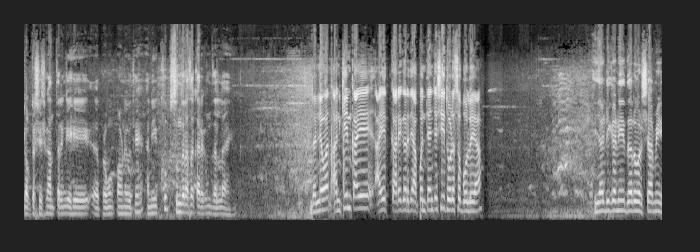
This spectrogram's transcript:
डॉक्टर शशिकांत तरंगे हे प्रमुख पाहुणे होते आणि खूप सुंदर असा कार्यक्रम झाला आहे. धन्यवाद. आणखीन काही आहेत कार्यकर्ते? आपण त्यांच्याशी थोडंसं बोलूया. या ठिकाणी दरवर्षी आम्ही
